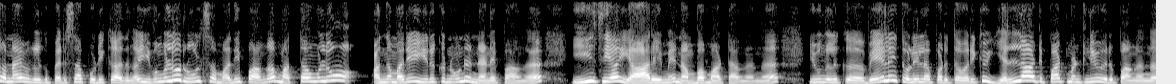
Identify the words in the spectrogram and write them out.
சொன்னால் இவங்களுக்கு பெருசாக பிடிக்காதுங்க. இவங்களும் ரூல்ஸை மதிப்பாங்க. மற்றவங்களும் அந்த மாதிரியே இருக்கணும்னு நினைப்பாங்க. ஈஸியாக யாரையுமே நம்ப மாட்டாங்கங்க. இவங்களுக்கு வேலை தொழிலை பொறுத்த வரைக்கும் எல்லா டிபார்ட்மெண்ட்லேயும் இருப்பாங்கங்க.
